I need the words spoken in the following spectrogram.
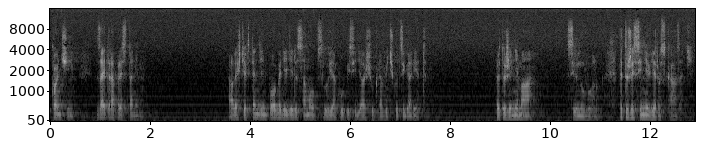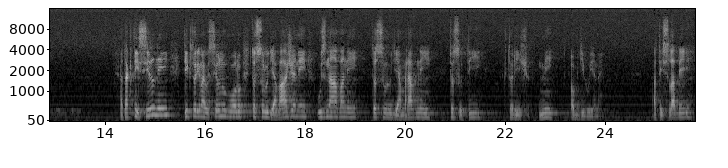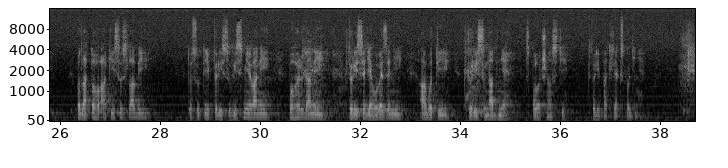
končím. Zajtra prestanem. Ale ešte v ten deň po obede ide do samoobsluhy a kúpi si ďalšiu krabičku cigariet. Pretože nemá silnú vôľu pretože si nevie rozkázať. A tak tí silní, tí, ktorí majú silnú vôľu, to sú ľudia vážení, uznávaní, to sú ľudia mravní, to sú tí, ktorých my obdivujeme. A tí slabí, podľa toho, akí sú slabí, to sú tí, ktorí sú vysmievaní, pohrdaní, ktorí sedia vo vezení, alebo tí, ktorí sú na dne spoločnosti, ktorí patria k spodine.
